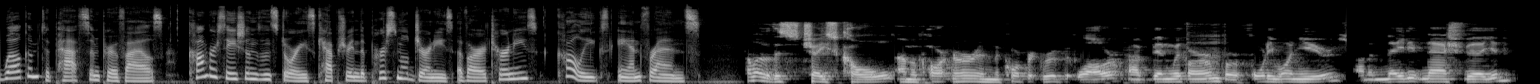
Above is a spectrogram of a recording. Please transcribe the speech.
Welcome to Paths and Profiles, conversations and stories capturing the personal journeys of our attorneys, colleagues, and friends. Hello, this is Chase Cole. I'm a partner in the corporate group at Waller. I've been with the firm for 41 years. I'm a native Nashvilleian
